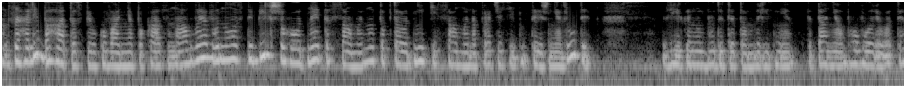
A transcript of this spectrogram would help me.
взагалі багато спілкування показано, але воно здебільшого одне й те саме. Ну, тобто одні ті самі на протязі тижня люди, з якими будете там різні питання обговорювати.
